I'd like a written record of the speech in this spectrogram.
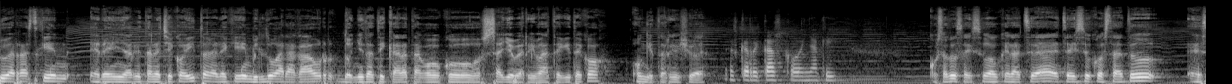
Usu errazkin ere inarritaletxeko editorarekin bildu gara gaur doinetatik aratagoko saio berri bat egiteko. Ongi etorri usue. Ezkerrik asko, Iñaki. Kostatu zaizu aukeratzea, ez zaizu kostatu. Ez,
